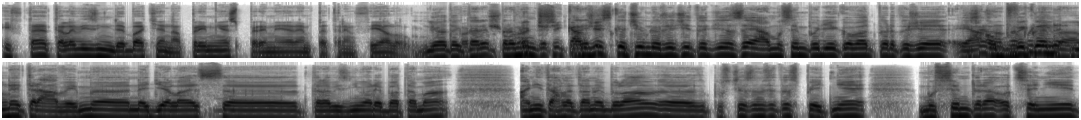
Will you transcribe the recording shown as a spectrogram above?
i v té televizní debatě na primě s premiérem Petrem Fialou. Jo, tak tady, proč, promiň, proč říkám, tady že... skočím do řeči, teď zase já musím poděkovat, protože já obvykle netrávím eh, neděle s uh, televizníma debatama, ani tahle ta nebyla, uh, pustil jsem si to zpětně, musím teda ocenit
